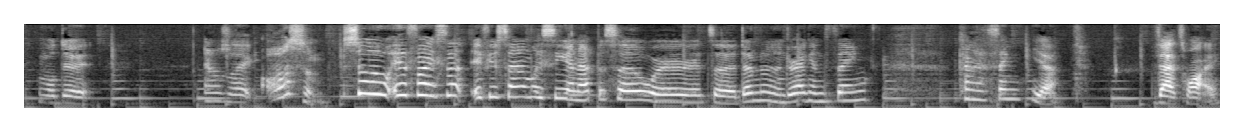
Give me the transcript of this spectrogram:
and we'll do it." And I was like, awesome. So if I if you suddenly see an episode where it's a Dungeons and Dragons thing, kind of thing, yeah, that's why.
